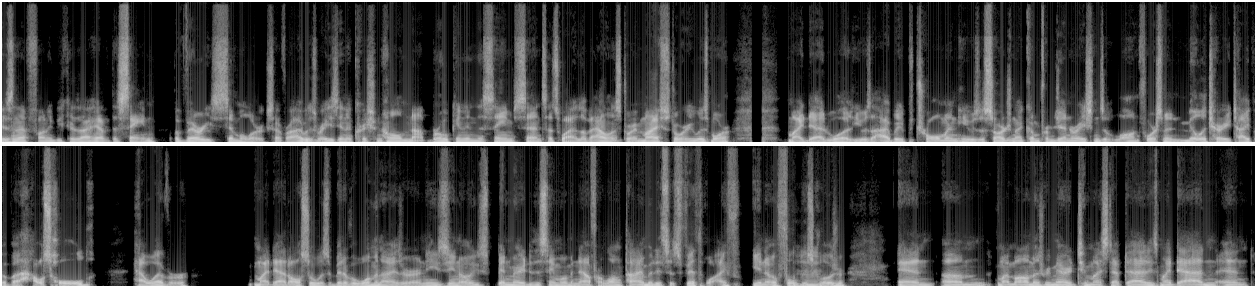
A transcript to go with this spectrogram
Isn't that funny? Because I have the same, but very similar, except for I was raised in a Christian home, not broken in the same sense. That's why I love Alan's story. My story was more my dad was, he was a highway patrolman, he was a sergeant. I come from generations of law enforcement, military type of a household. However, my dad also was a bit of a womanizer and he's, you know, he's been married to the same woman now for a long time, but it's his fifth wife, you know, full Mhm. disclosure. And um, my mom is remarried to my stepdad, he's my dad, and, and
